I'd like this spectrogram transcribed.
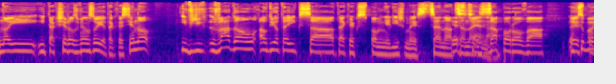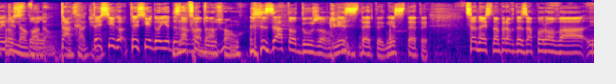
No i, i tak się rozwiązuje ta kwestia. No i wadą Audio TX-a, tak jak wspomnieliśmy, jest cena. Jest cena jest cena. zaporowa. To jest chyba po jedyną prostu... wadą Tak, to jest, jego, to jest jego jedyna Za to wada. dużą. Za to dużą, niestety, niestety. Cena jest naprawdę zaporowa. Y,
